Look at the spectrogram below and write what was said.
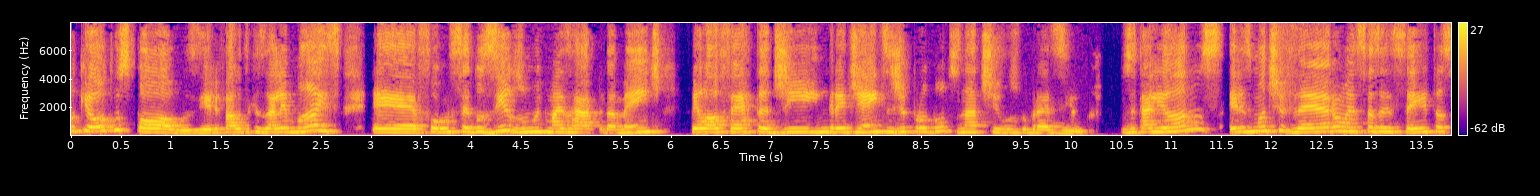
do que outros povos. E ele fala que os alemães é, foram seduzidos muito mais rapidamente pela oferta de ingredientes de produtos nativos do Brasil. Os italianos, eles mantiveram essas receitas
